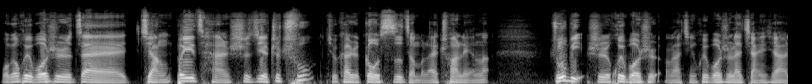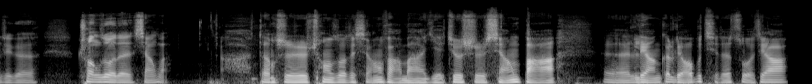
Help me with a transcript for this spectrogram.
我跟惠博士在讲《悲惨世界》之初就开始构思怎么来串联了。主笔是惠博士，那请惠博士来讲一下这个创作的想法。啊，当时创作的想法嘛，也就是想把呃两个了不起的作家，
